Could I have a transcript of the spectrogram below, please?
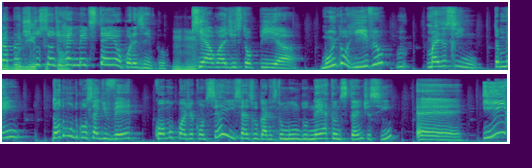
é a própria discussão de. Handmaid's Tale, por exemplo. Uhum. que é uma distopia muito horrível, mas assim, também todo mundo consegue ver como pode acontecer em certos lugares do mundo, nem é tão distante assim. É, E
